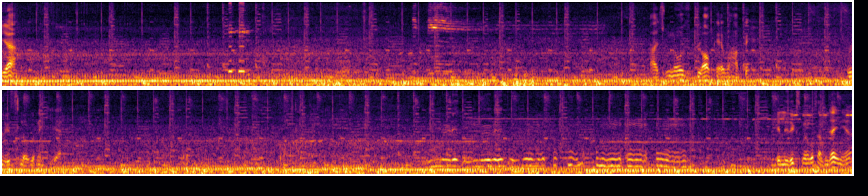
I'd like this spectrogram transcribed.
या आज नोज़ ब्लॉक है वहाँ पे। पुलिस लोगों ने किया। है ये लिरिक्स मेरे को समझा ही नहीं है।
